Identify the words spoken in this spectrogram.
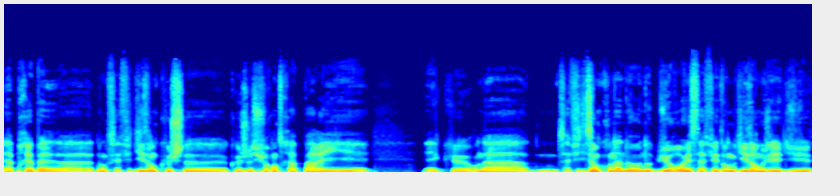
Et après, ben, euh, donc ça fait 10 ans que je, que je suis rentré à Paris et, et que on a, ça fait 10 ans qu'on a nos, nos bureaux et ça fait donc 10 ans que j'ai dû,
